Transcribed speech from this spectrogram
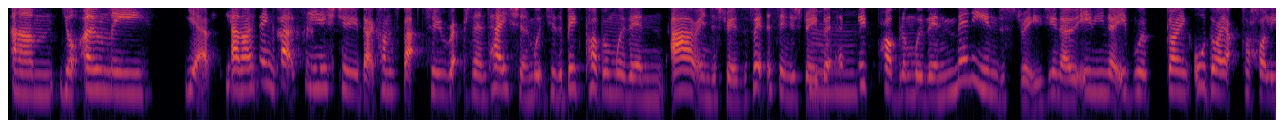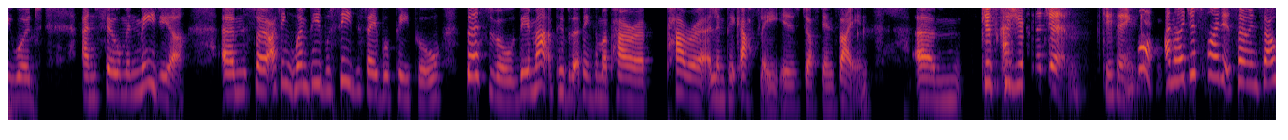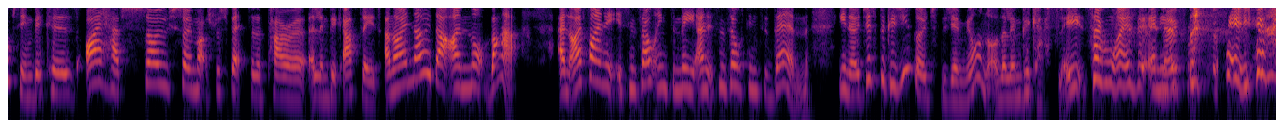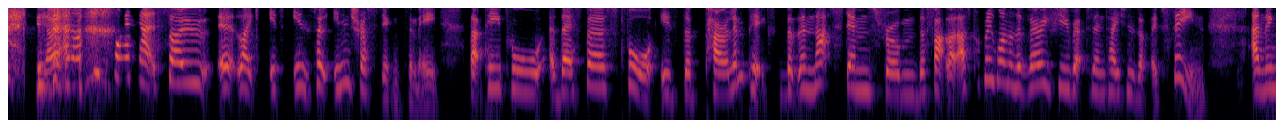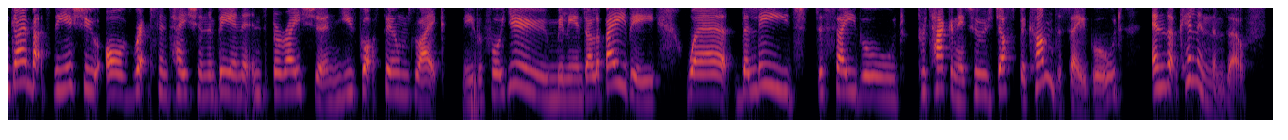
um you're only yeah, and I think that's the issue that comes back to representation, which is a big problem within our industry as a fitness industry, mm. but a mm. big problem within many industries. You know, you know, if we're going all the way up to Hollywood and film and media. Um, so I think when people see disabled people, first of all, the amount of people that think I'm a para para Olympic athlete is just insane. Um, just because you're in the gym, do you think? Yeah, and I just find it so insulting because I have so so much respect for the para Olympic athletes, and I know that I'm not that. And I find it, it's insulting to me and it's insulting to them. You know, just because you go to the gym, you're not an Olympic athlete. So why is it any nope. different for me? you know, and I just find that so, it, like, it's in, so interesting to me that people, their first thought is the Paralympics, but then that stems from the fact that that's probably one of the very few representations that they've seen. And then going back to the issue of representation and being an inspiration, you've got films like Me Before You, Million Dollar Baby, where the lead disabled protagonist who has just become disabled ends up killing themselves.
